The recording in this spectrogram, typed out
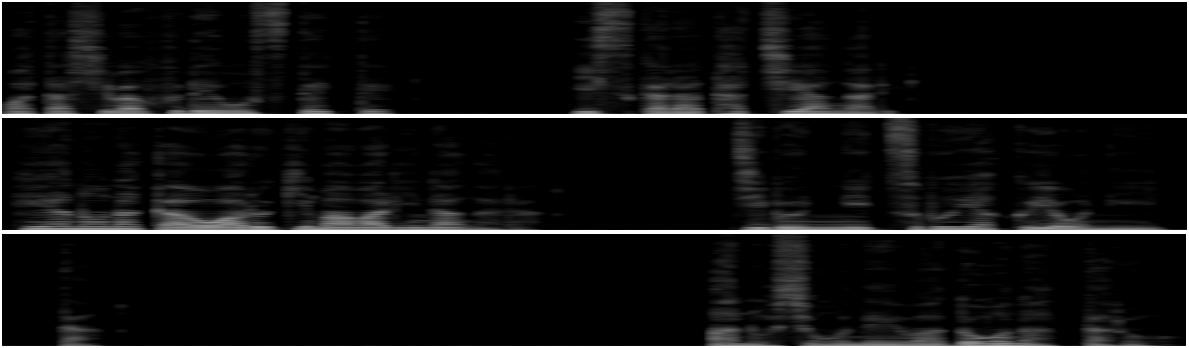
私は筆を捨てて椅子から立ち上がり部屋の中を歩き回りながら自分につぶやくように言った「あの少年はどうなったろう。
